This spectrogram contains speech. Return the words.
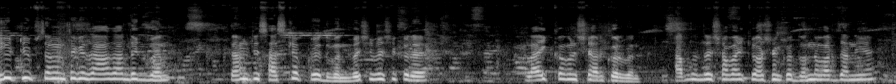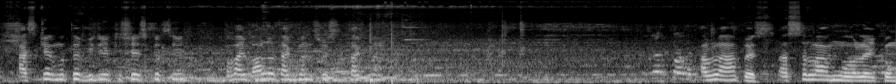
ইউটিউব চ্যানেল থেকে যারা যারা দেখবেন চ্যানেলটি সাবস্ক্রাইব করে দেবেন। বেশি বেশি করে লাইক কমেন্ট শেয়ার করবেন। আপনাদের সবাইকে অসংখ্য ধন্যবাদ জানিয়ে আজকের মতো ভিডিওটি শেষ করছি। সবাই ভালো থাকবেন, সুস্থ থাকবেন। আল্লাহ হাফেজ। আসসালামু আলাইকুম।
